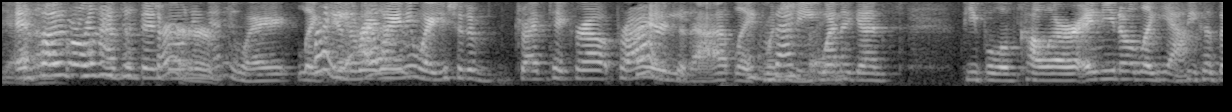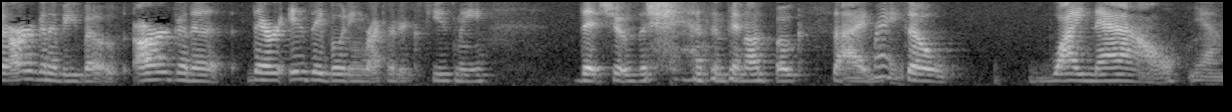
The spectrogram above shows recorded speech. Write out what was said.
Yeah. And so I was really hasn't been voting anyway, like Right, in the I right way was- anyway. You should have tried to take her out prior to that, like when she went against people of color, and you know, like Yeah. because there are going to be vote, are gonna there is a voting record, excuse me, that shows that she hasn't been on folks' side. Right. So why now? Yeah,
